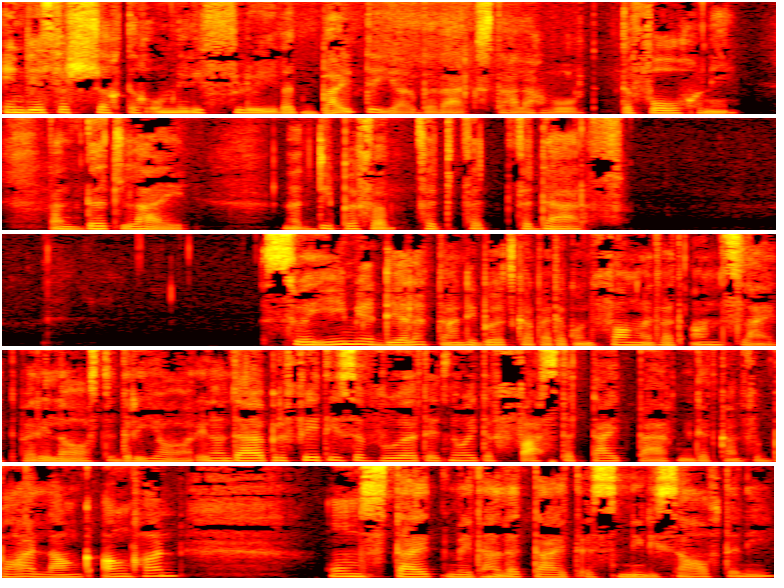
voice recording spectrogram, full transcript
En wees versigtig om nie die vloei wat buite jou bewerkstellig word te volg nie, want dit lei na diepe verderf. So hiermee deel ek dan die boodskap wat ek ontvang het wat aansluit by die laaste 3 jaar. En onthou profetiese woord het nooit 'n vaste tydperk nie. Dit kan vir baie lank aangaan. Ons tyd met hulle tyd is nie dieselfde nie.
